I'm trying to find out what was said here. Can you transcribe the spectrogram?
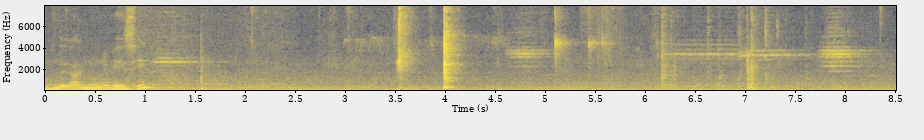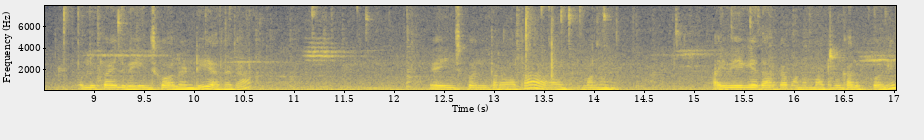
ముందుగా నూనె వేసి ఉల్లిపాయలు వేయించుకోవాలండి ఎర్రగా. వేయించుకున్న తర్వాత మనం అవి వేగేదాకా మనం మటన్ కలుపుకొని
